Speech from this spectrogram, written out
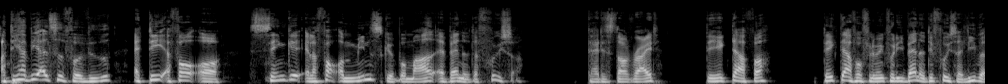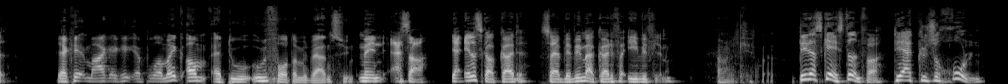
Og det har vi altid fået at vide, at det er for at sænke, eller for at mindske, hvor meget af vandet, der fryser. That is not right. Det er ikke derfor. Det er ikke derfor, Flemming, fordi vandet, det fryser alligevel. Jeg kan, Mark, jeg, kan, jeg bryder mig ikke om, at du udfordrer mit verdenssyn. Men altså, jeg elsker at gøre det, så jeg bliver ved med at gøre det for evigt, Flemming. Oh, kæft, mand. Det, der sker i stedet for, det er, at glycerolen,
